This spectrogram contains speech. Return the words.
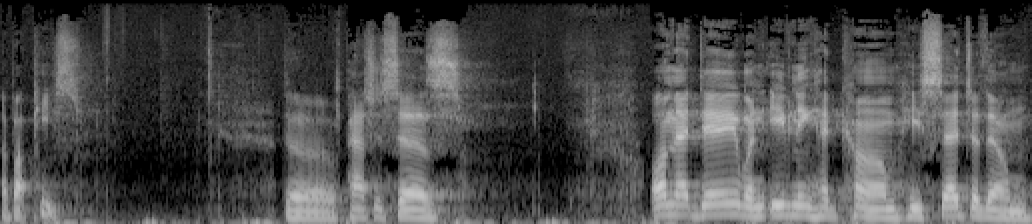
about peace. The passage says, On that day when evening had come, he said to them,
